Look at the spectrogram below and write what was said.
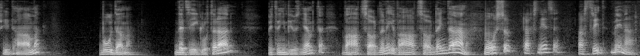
šī dāma, būdama dedzīga luterāna, bet viņa bija uzņemta Vācu ordenī, Vācu ordeņa dāma, mūsu rakstniece Astrid Bināra.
